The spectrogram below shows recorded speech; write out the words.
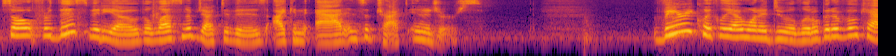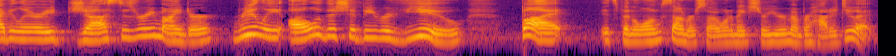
So for this video, the lesson objective is I can add and subtract integers. Very quickly, I want to do a little bit of vocabulary just as a reminder. Really, all of this should be review, but it's been a long summer, so I want to make sure you remember how to do it.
